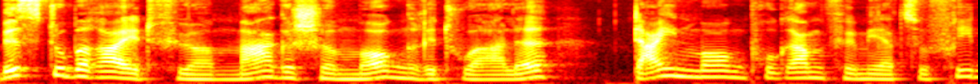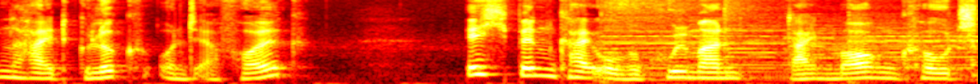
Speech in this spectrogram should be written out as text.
Bist du bereit für magische Morgenrituale, dein Morgenprogramm für mehr Zufriedenheit, Glück und Erfolg? Ich bin Kai-Owe Kuhlmann, dein Morgencoach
